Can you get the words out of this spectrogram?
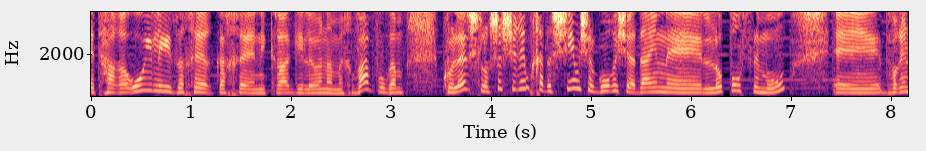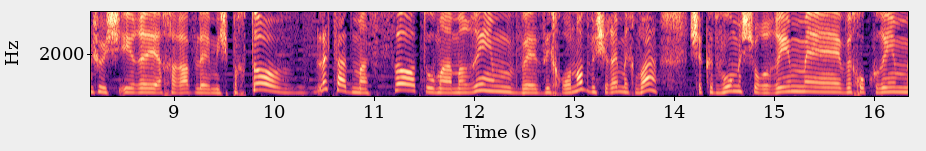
את הראוי להיזכר, כך נקרא גיליון המחווה, והוא גם כולל שלושה שירים חדשים של גורי שעדיין לא פורסמו, אה, דברים שהוא השאיר אה, אחריו למשפחתו, לצד מסות ומאמרים וזיכרונות ושירי מחווה שכתבו משוררים אה, וחוקרים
